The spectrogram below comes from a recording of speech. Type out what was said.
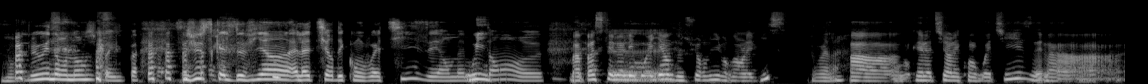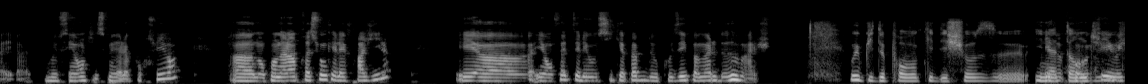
Mais oui, non, non, je ne pas. C'est juste qu'elle devient, elle attire des convoitises et en même Oui, temps, euh, bah parce qu'elle a les euh, moyens de survivre dans la vis. voilà. Euh, donc elle attire les convoitises, elle a, l'océan qui se met à la poursuivre. Euh, donc on a l'impression qu'elle est fragile et, euh, et en fait elle est aussi capable de causer pas mal de dommages Oui, puis de provoquer des choses euh, oui. inattendues.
